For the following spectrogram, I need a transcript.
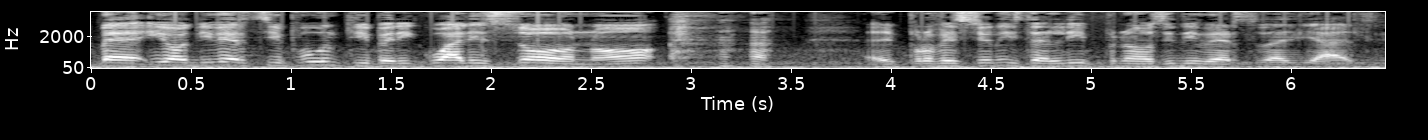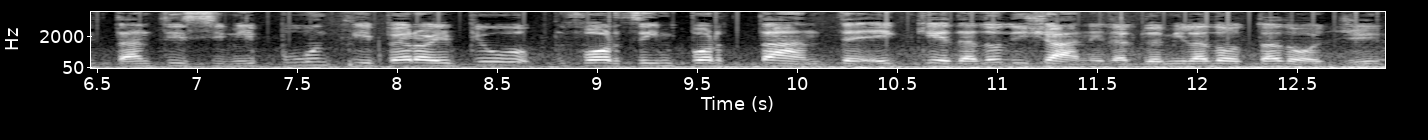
Beh, io ho diversi punti per i quali sono il professionista dell'ipnosi diverso dagli altri, tantissimi punti, però il più forse importante è che da 12 anni, dal 2008 ad oggi,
